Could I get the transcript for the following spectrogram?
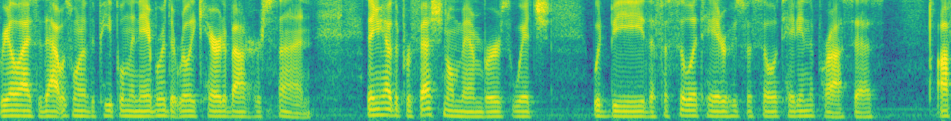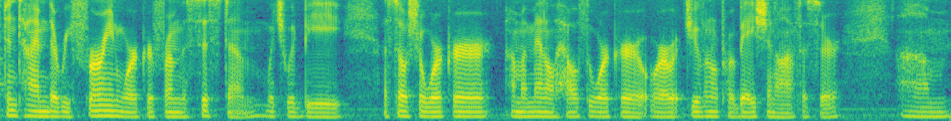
realized that that was one of the people in the neighborhood that really cared about her son. Then you have the professional members, which would be the facilitator who's facilitating the process. oftentimes the referring worker from the system, which would be a social worker, um, a mental health worker, or a juvenile probation officer. Um,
